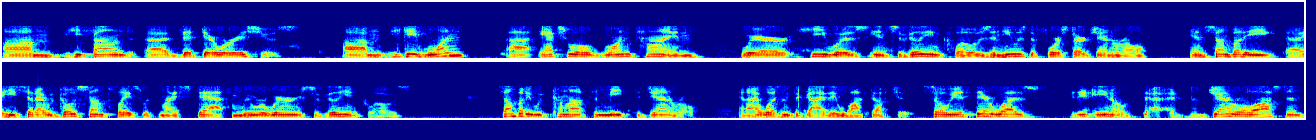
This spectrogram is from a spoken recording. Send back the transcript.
um, he found uh, that there were issues. Um, he gave one uh, actual one time where he was in civilian clothes and he was the four star general. And somebody, uh, he said, I would go someplace with my staff and we were wearing civilian clothes. Somebody would come out to meet the general and I wasn't the guy they walked up to. So if there was, you know, General Austin,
